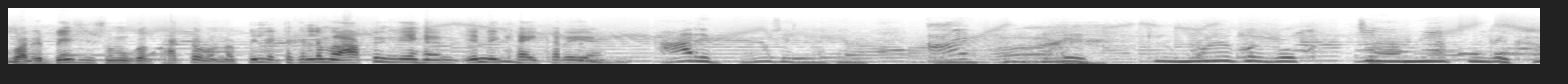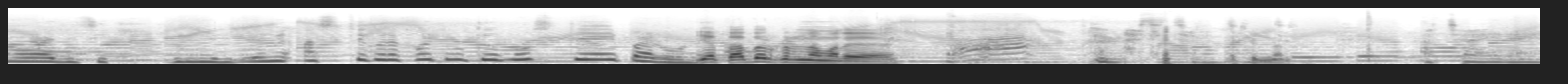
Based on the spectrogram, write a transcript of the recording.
ঘরে বেশি সময় করে থাকতে পারব না প্লেটটা খেলে আমার আপনি নেহেন এনে খাই খারাইয়া আরে বুঝেন না কেন কেউ মনে করব যে আমি আপনাদের খাওয়াই দিছি। ভিতরে আমি আস্তে করে খাওয়াই তুমি কেউ বুঝতেই পারো না। ইয়া তাদর করেন আমার। আচ্ছা চলেন, আচ্ছা না আচ্ছা এই রাইন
